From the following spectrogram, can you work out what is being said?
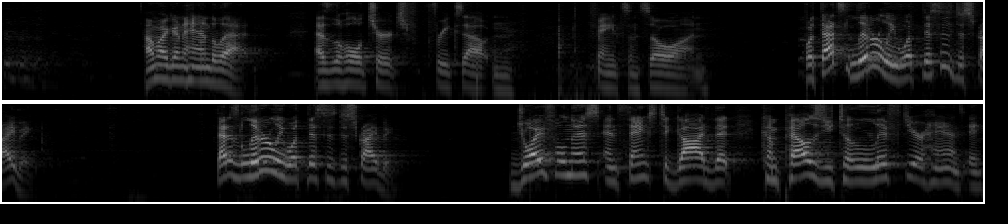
How am I going to handle that? As the whole church freaks out and faints and so on. But that's literally what this is describing. That is literally what this is describing. Joyfulness and thanks to God that compels you to lift your hands and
